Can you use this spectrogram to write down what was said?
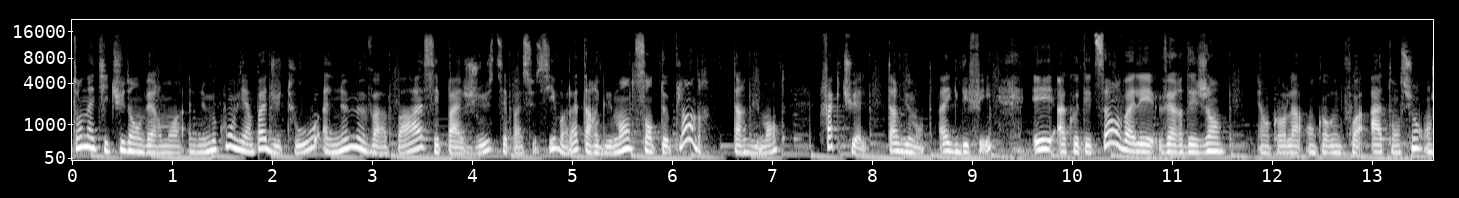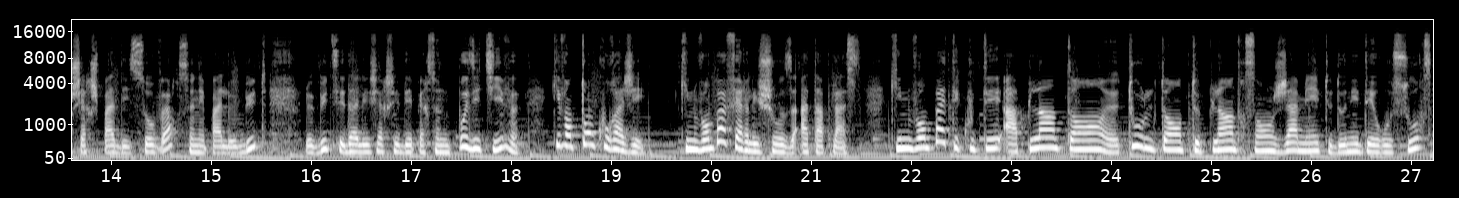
ton attitude envers moi, elle ne me convient pas du tout, elle ne me va pas, c'est pas juste, c'est pas ceci, voilà, t'argumentes sans te plaindre, t'argumentes factuel, t'argumentes avec des faits. Et à côté de ça, on va aller vers des gens, et encore là, encore une fois, attention, on cherche pas des sauveurs, ce n'est pas le but. Le but, c'est d'aller chercher des personnes positives qui vont t'encourager, qui ne vont pas faire les choses à ta place, qui ne vont pas t'écouter à plein temps, euh, tout le temps, te plaindre sans jamais te donner des ressources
